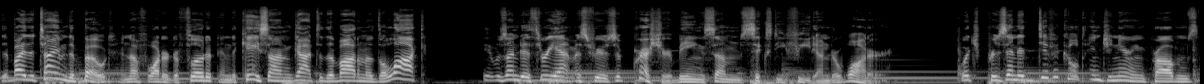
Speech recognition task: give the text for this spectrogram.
that by the time the boat, enough water to float it, and the caisson got to the bottom of the lock, it was under three atmospheres of pressure, being some 60 feet underwater, which presented difficult engineering problems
